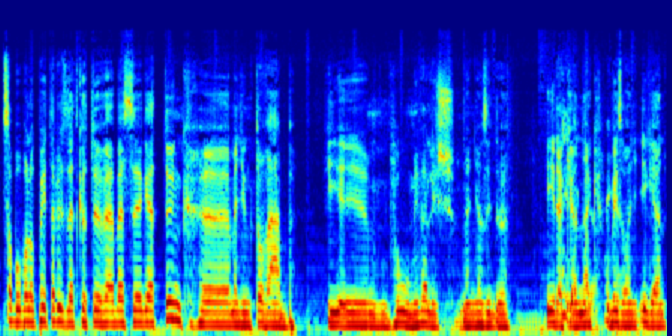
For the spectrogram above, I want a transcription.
Szabó Balog Péter üzletkötővel beszélgettünk, megyünk tovább. Hú, mivel is mennyi az idő? Hírek, Hírek jönnek, igen. bizony, igen.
